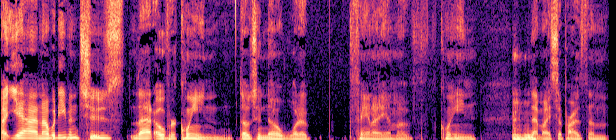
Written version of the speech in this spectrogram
uh, yeah, and I would even choose that over Queen. Those who know what a fan I am of Queen, Mhm. that might surprise them.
